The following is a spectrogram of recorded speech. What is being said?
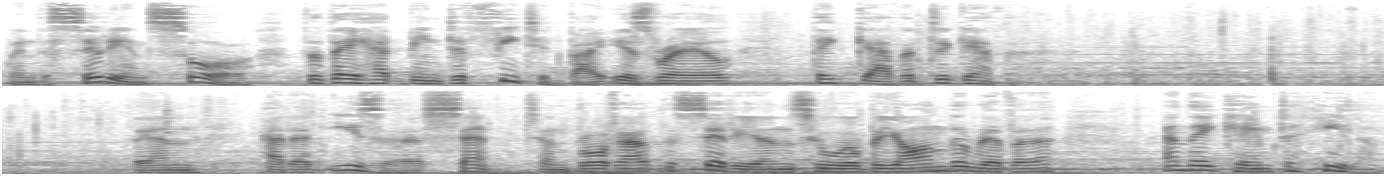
When the Syrians saw that they had been defeated by Israel, they gathered together. Then Hadadezer sent and brought out the Syrians who were beyond the river, and they came to Helam.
